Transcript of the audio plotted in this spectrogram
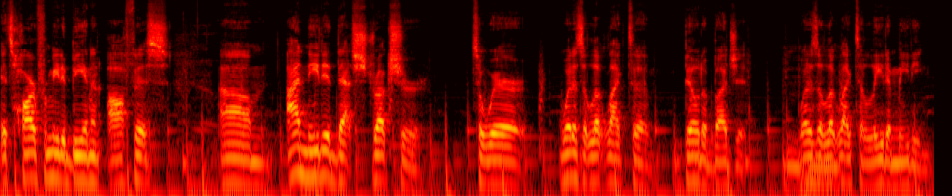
it's hard for me to be in an office. Um, I needed that structure to where what does it look like to build a budget? What does it look like to lead a meeting?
